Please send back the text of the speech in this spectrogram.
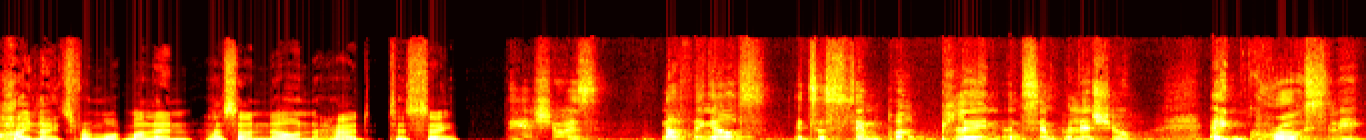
highlights from what Marlene Hassan Nahon had to say. The issue is nothing else. It's a simple, plain and simple issue. A grossly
